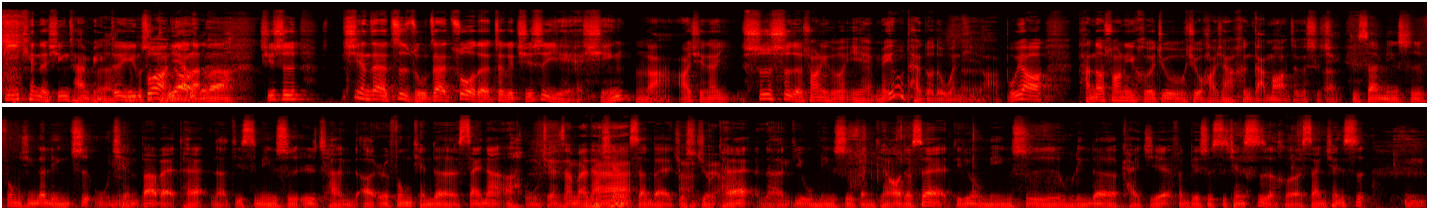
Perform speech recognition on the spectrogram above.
第一天的新产品，这已经多少年了，对吧？其实现在自主在做的这个其实也行，啊，而且呢，湿式的双离合也没有太多的问题啊。不要谈到双离合就就好像很感冒这个事情。第三名是风行的凌志五千八百台，那第四名是日产啊，日丰田的塞纳啊，五千三百台，五千三百九十九台。那第五名是本田奥德赛，第六名是五菱的凯捷，分别是四千四和三千四。嗯，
